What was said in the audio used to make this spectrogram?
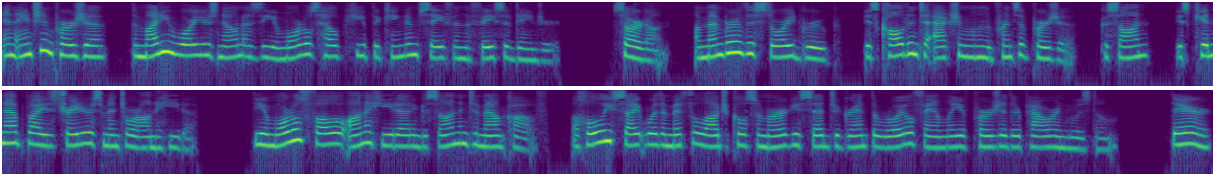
In ancient Persia, the mighty warriors known as the Immortals help keep the kingdom safe in the face of danger. Sargon, a member of this storied group, is called into action when the Prince of Persia, Ghassan, is kidnapped by his traitorous mentor Anahita. The immortals follow Anahita and Ghassan into Mount Qaf, a holy site where the mythological Simurgh is said to grant the royal family of Persia their power and wisdom. There,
